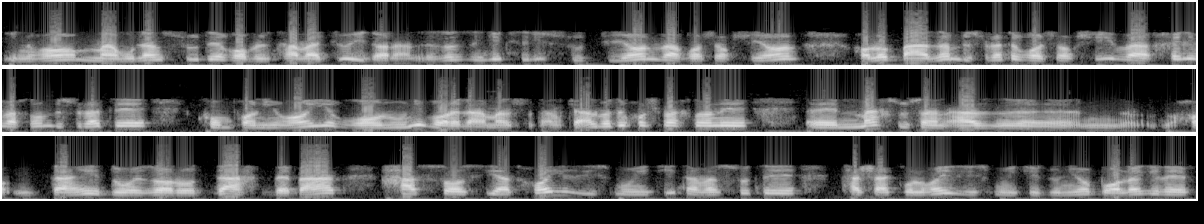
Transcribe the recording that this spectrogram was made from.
اینها معمولا سود قابل توجهی دارن. لذا یک سری سودجویان و قاچاقچیان حالا بعضا به صورت قاچاقچی و خیلی وقتا به صورت کمپانی های قانونی وارد عمل شدن که البته خوشبختانه مخصوصا از دهه 2010 به بعد حساسیت های زیست محیطی توسط تشکل های زیست محیطی دنیا بالا گرفت.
